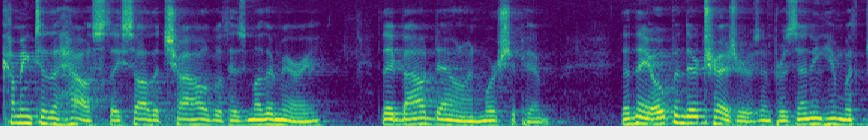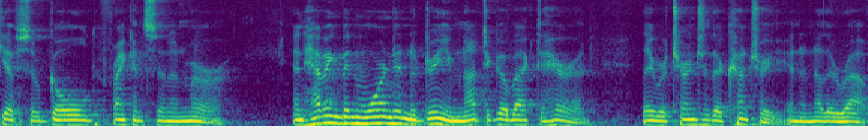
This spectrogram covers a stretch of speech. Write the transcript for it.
coming to the house, they saw the child with his mother Mary. They bowed down and worshiped him. Then they opened their treasures and presenting him with gifts of gold, frankincense, and myrrh. And having been warned in a dream not to go back to Herod, they returned to their country in another route.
